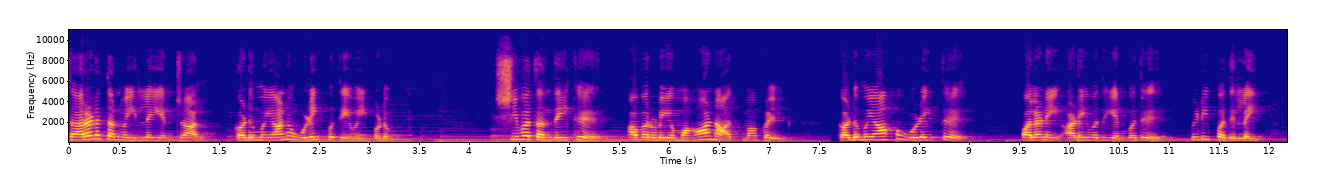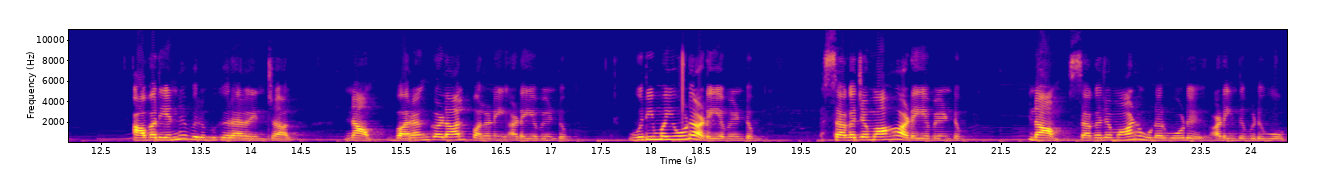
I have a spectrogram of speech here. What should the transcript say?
சரளத்தன்மை இல்லை என்றால் கடுமையான உழைப்பு தேவைப்படும். சிவ தந்தைக்கு அவருடைய மகான் ஆத்மாக்கள் கடுமையாக உழைத்து பலனை அடைவது என்பது பிடிப்பதில்லை. அவர் என்ன விரும்புகிறார் என்றால் நாம் வரங்களால் பலனை அடைய வேண்டும் உரிமையோடு அடைய வேண்டும். சகஜமாக அடைய வேண்டும். நாம் சகஜமான உணர்வோடு அடைந்து விடுவோம்.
